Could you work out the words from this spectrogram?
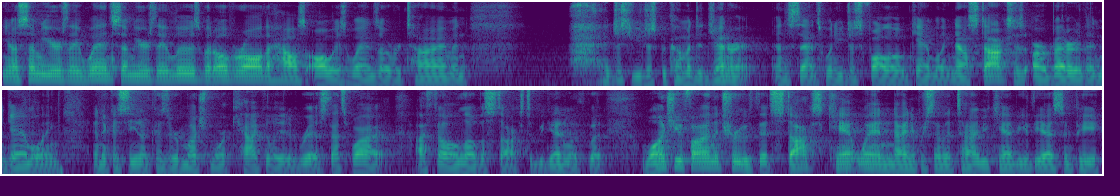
You know some years they win some years they lose but overall the house always wins over time and it just you just become a degenerate in a sense when you just follow gambling. Now stocks is, are better than gambling in a casino because they're much more calculated risk. That's why I fell in love with stocks to begin with. But once you find the truth that stocks can't win 90% of the time, you can't beat the S&P,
